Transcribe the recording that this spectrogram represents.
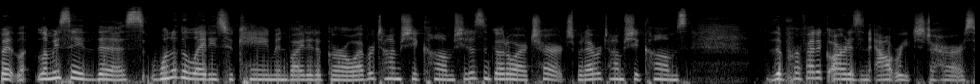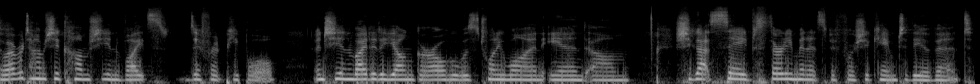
but let me say this: one of the ladies who came invited a girl. Every time she comes, she doesn't go to our church, but every time she comes, the prophetic art is an outreach to her. So every time she comes, she invites different people. And she invited a young girl who was 21, and um, she got saved 30 minutes before she came to the event.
